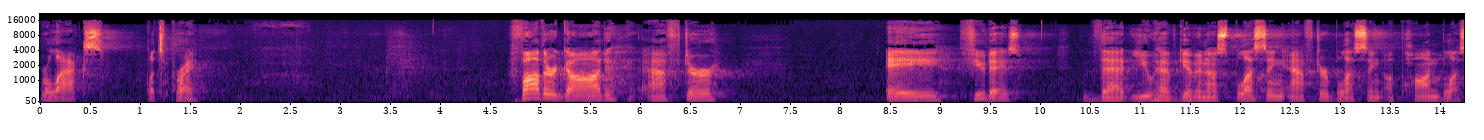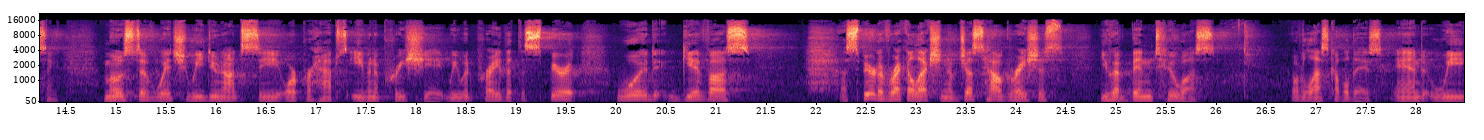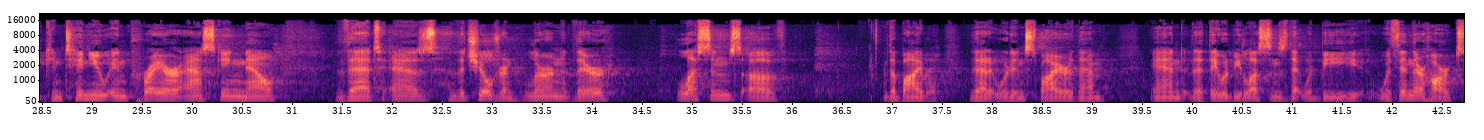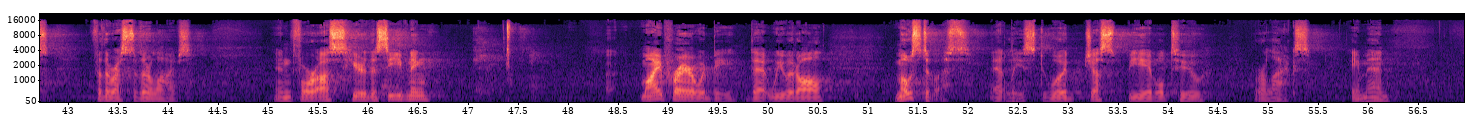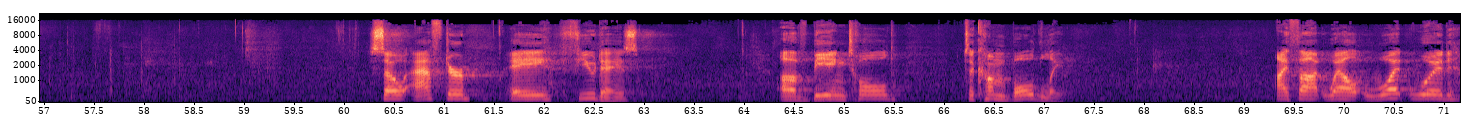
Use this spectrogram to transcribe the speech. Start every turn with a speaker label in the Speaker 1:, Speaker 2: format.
Speaker 1: relax. Let's pray. Father God, after a few days that you have given us blessing after blessing upon blessing, most of which we do not see or perhaps even appreciate, we would pray that the Spirit would give us a spirit of recollection of just how gracious you have been to us over the last couple days. And we continue in prayer asking now that as the children learn their lessons of the Bible, that it would inspire them and that they would be lessons that would be within their hearts for the rest of their lives. And for us here this evening, my prayer would be that we would all, most of us at least, would just be able to relax. Amen. So, after a few days of being told to come boldly, I thought, well, what would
